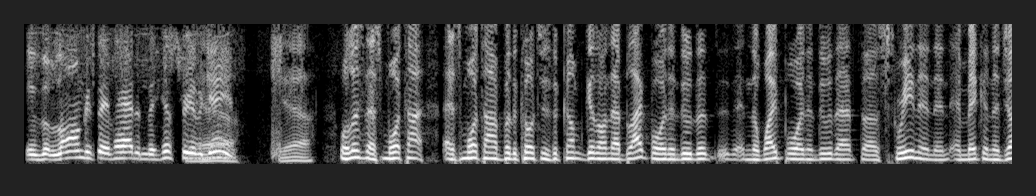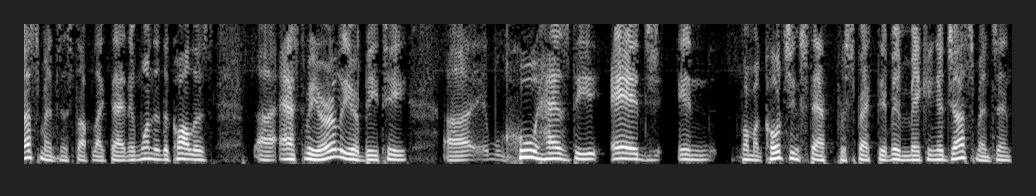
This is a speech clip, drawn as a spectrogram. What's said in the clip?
is the longest they've had in the history of the game. Yeah. Well, listen, that's more time. It's more time for the coaches to come get on that blackboard and do the and the whiteboard and do that uh, screening and, and making adjustments and stuff like that. And one of the callers uh, asked me earlier, BT, uh, who has the edge in from a coaching staff perspective in making adjustments. And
